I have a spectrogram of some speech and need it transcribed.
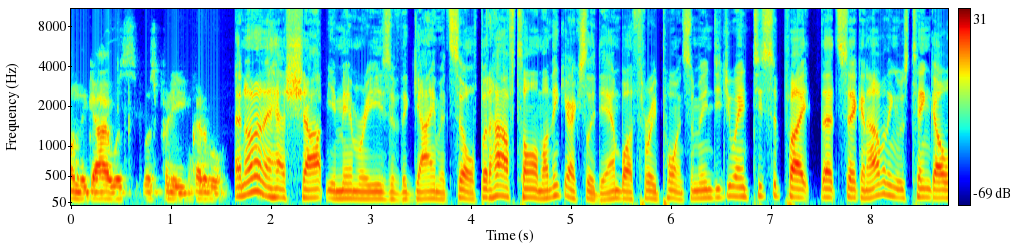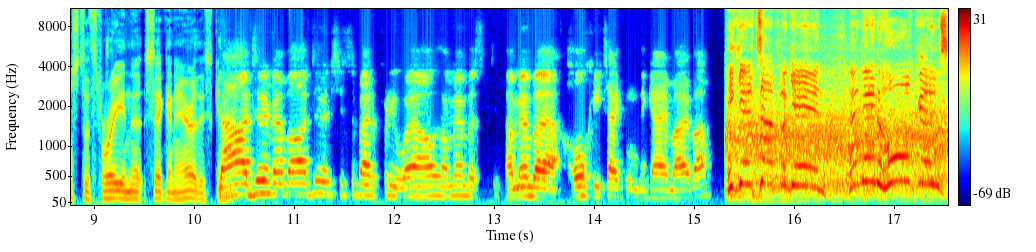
on the go was was pretty incredible. And I don't know how sharp your memory is of the game itself, but half time, I think you're actually down by three points. I mean, did you anticipate that second half? I think it was 10 goals to three in the second hour of this game. No, I do remember. I do anticipate it pretty well. I remember. I remember Hawkey taking the game over. He gets up again, and then Hawkins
